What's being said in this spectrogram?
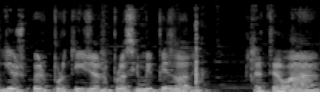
e eu espero por ti já no próximo episódio. Até lá!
